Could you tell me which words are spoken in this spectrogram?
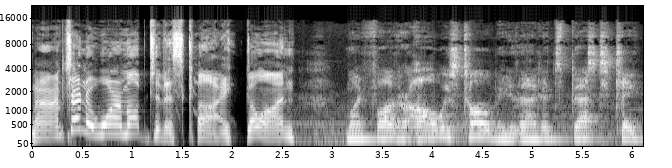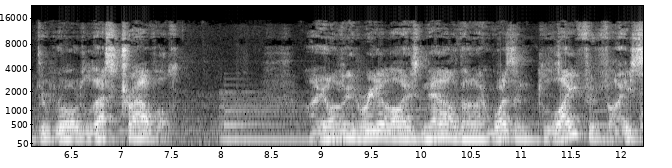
I'm trying to warm up to this guy. Go on. My father always told me that it's best to take the road less traveled. I only realize now that I wasn't life advice,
